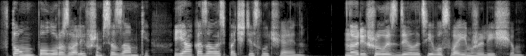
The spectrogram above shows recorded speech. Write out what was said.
В том полуразвалившемся замке я оказалась почти случайно, но решила сделать его своим жилищем.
